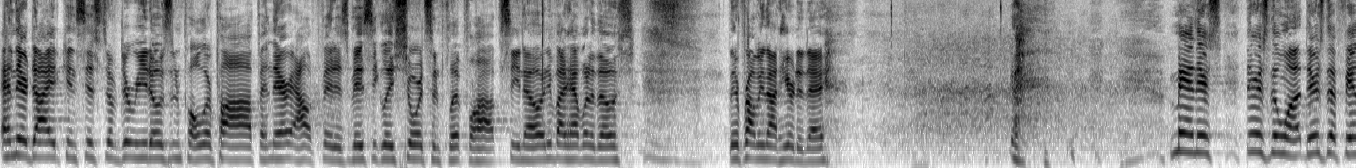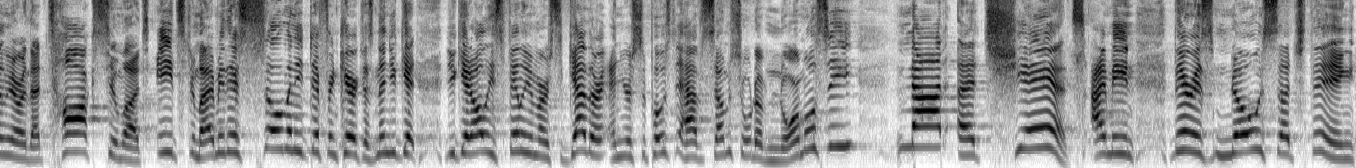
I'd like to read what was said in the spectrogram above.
and their diet consists of Doritos and Polar Pop, and their outfit is basically shorts and flip flops. You know, anybody have one of those? They're probably not here today. Man, there's, there's the one, there's the family member that talks too much, eats too much. I mean, there's so many different characters. And then you get, you get all these family members together, and you're supposed to have some sort of normalcy not a chance. I mean, there is no such thing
